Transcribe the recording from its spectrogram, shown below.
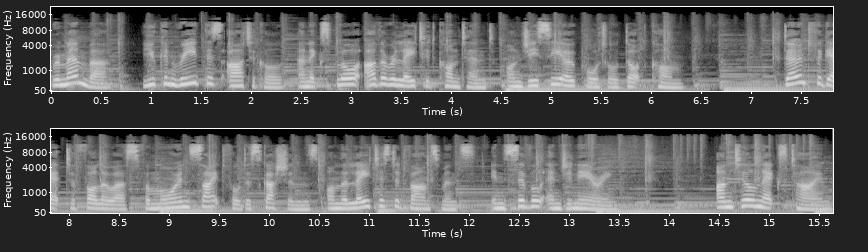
Remember, you can read this article and explore other related content on gcoportal.com. Don't forget to follow us for more insightful discussions on the latest advancements in civil engineering. Until next time.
